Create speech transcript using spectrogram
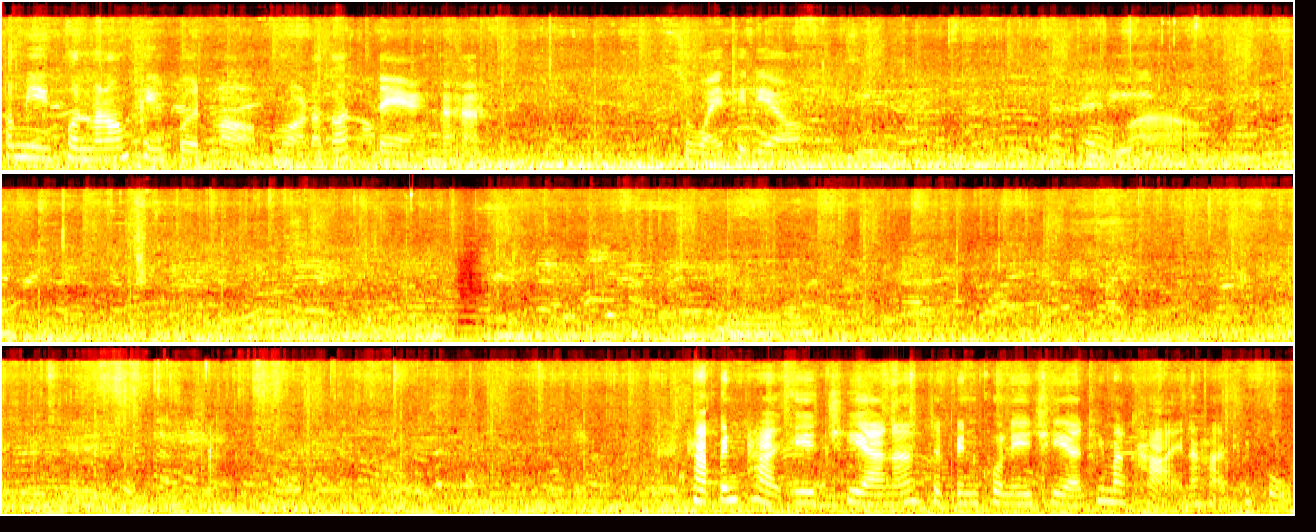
ก็มีคนมาร้องเพลงเปิดหมอกหมอกแล้วก็แดงนะคะ สวยทีเดียว ว้าวากเป็นผักเอเชียนะ จะเป็นคนเอเชียที่มาขายนะคะที่ปลูก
